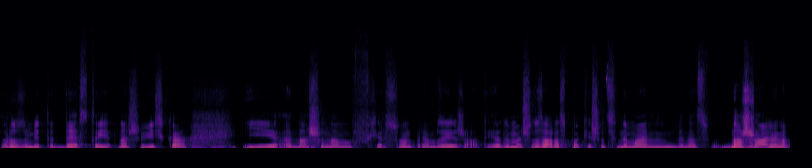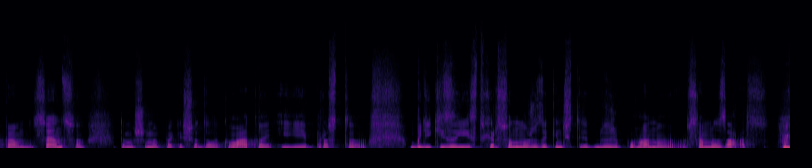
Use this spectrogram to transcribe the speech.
розуміти, де стоять наші війська, і е, на що нам в Херсон прям заїжджати. Я думаю, що зараз поки що це не має для нас, на жаль, напевно, сенсу, тому що ми поки що далекувато, і просто будь-який заїзд в Херсон може закінчитись дуже погано саме зараз. uh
